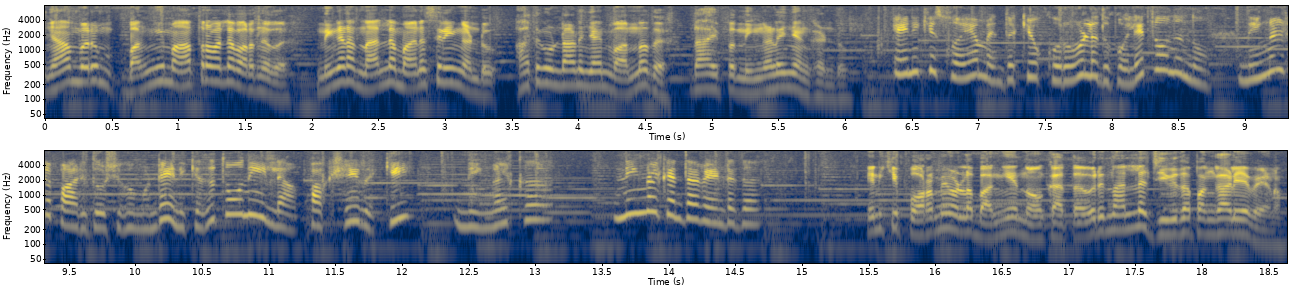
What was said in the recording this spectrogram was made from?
ഞാൻ വെറും ഭംഗി മാത്രമല്ല പറഞ്ഞത്. നിങ്ങളുടെ നല്ല മനസ്സിനെയും കണ്ടു. അതുകൊണ്ടാണ് ഞാൻ വന്നത്. ദാ ഇപ്പൊ നിങ്ങളെ ഞാൻ കണ്ടു. എനിക്ക് സ്വയം എന്തൊക്കെയോ കുറവുള്ളതുപോലെ തോന്നുന്നു. നിങ്ങളുടെ പാരിതോഷികം കൊണ്ട് എനിക്കത് തോന്നിയില്ല. പക്ഷേ റിക്കി നിങ്ങൾക്ക് നിങ്ങൾക്ക് എന്താ വേണ്ടത്? എനിക്ക് പുറമേ ഉള്ള ഭംഗിയെ നോക്കാത്ത ഒരു നല്ല ജീവിത പങ്കാളിയെ വേണം.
